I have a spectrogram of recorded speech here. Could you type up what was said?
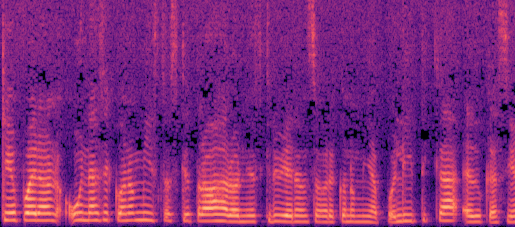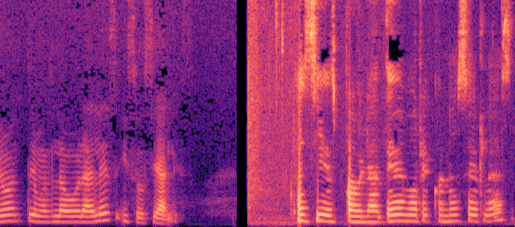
que fueron unas economistas que trabajaron y escribieron sobre economía política, educación, temas laborales y sociales. Así es, Paula, debemos reconocerlas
